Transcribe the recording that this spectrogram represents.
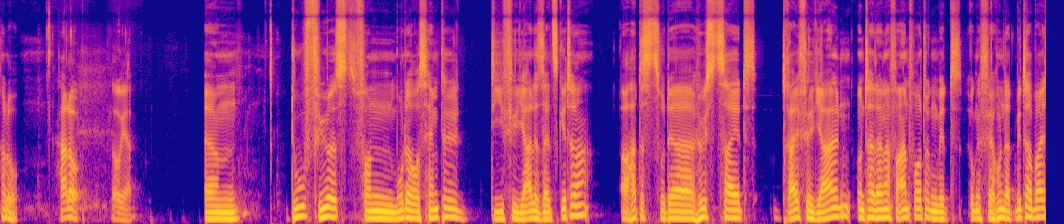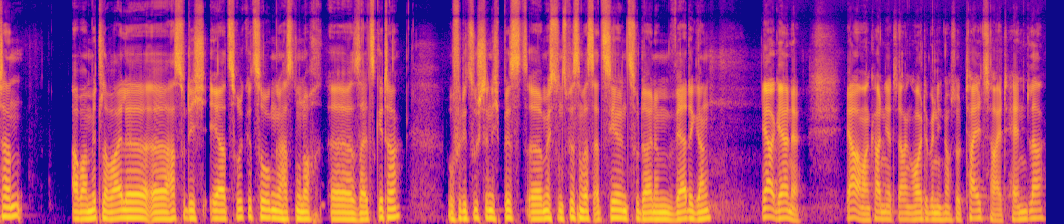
Hallo. Hallo, Florian. Ähm, du führst von Modehaus Hempel die Filiale Salzgitter, hattest zu der Höchstzeit drei Filialen unter deiner Verantwortung mit ungefähr 100 Mitarbeitern, aber mittlerweile äh, hast du dich eher zurückgezogen, hast nur noch äh, Salzgitter, wofür du zuständig bist. Äh, möchtest du uns ein bisschen was erzählen zu deinem Werdegang? Ja, gerne. Ja, man kann jetzt sagen, heute bin ich noch so Teilzeithändler.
